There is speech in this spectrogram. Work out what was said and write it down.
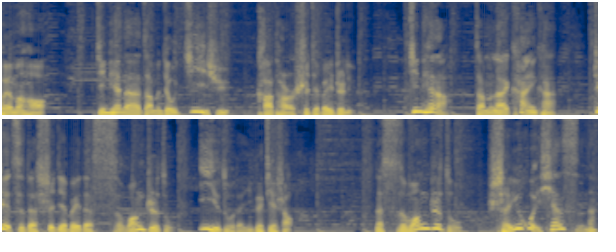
朋友们好，今天呢，咱们就继续卡塔尔世界杯之旅。今天啊，咱们来看一看这次的世界杯的死亡之组 E 组的一个介绍。那死亡之组谁会先死呢？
